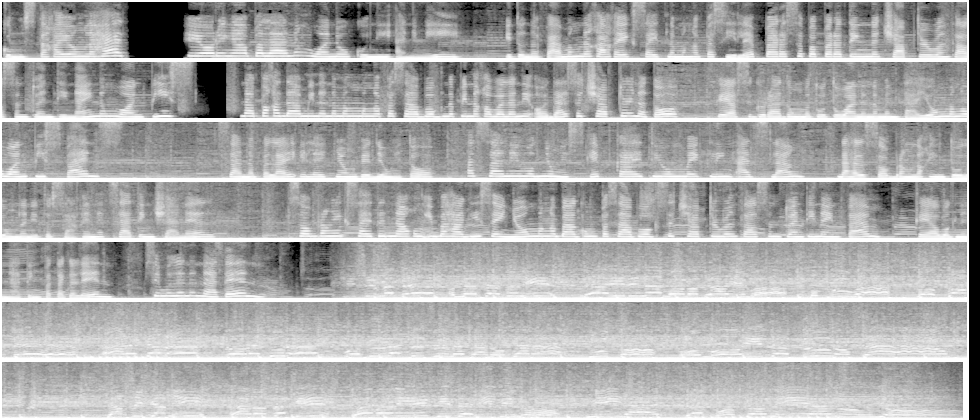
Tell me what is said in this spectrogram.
Kumusta kayong lahat? Hiyori nga pala ng Wano Kuni Anime. Ito na fam ang nakaka-excite na mga pasilip para sa paparating na chapter 1029 ng One Piece. Napakadami na namang mga pasabog na pinakawalan ni Oda sa chapter na to, kaya siguradong matutuwa na naman tayong mga One Piece fans. Sana pala i-like niyo ang video ito at sana huwag niyong skip kahit yung maikling ads lang dahil sobrang laking tulong na nito sa akin at sa ating channel. Sobrang excited na akong ibahagi sa inyo ang mga bagong pasabog sa Chapter 1029 fam, kaya wag na nating patagalin. Simulan na natin! きしめて離さずに大事なものと今僕はここであれからどれくらい僕ら進めたのかな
